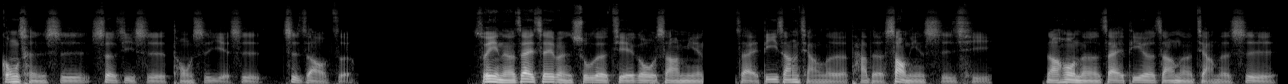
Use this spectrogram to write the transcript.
工程师、设计师，同时也是制造者。所以呢，在这本书的结构上面，在第一章讲了他的少年时期，然后呢，在第二章呢讲的是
